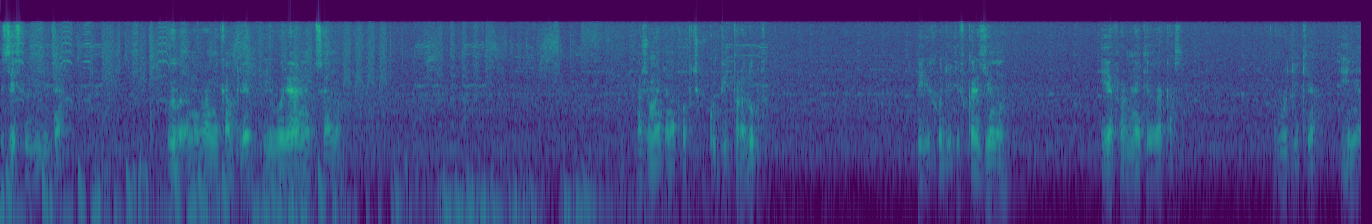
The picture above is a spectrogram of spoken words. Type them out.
Здесь вы видите выбранный вами комплект и его реальную цену. Нажимаете на кнопочку «Купить продукт» переходите в корзину и оформляйте заказ. Вводите имя,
